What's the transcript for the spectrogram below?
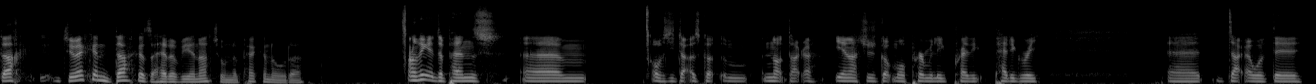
Dak, do you reckon Dak is ahead of Iheanacho in the pecking order? I think it depends. Um, obviously, Daka's got um, not Daka. Iheanacho's got more Premier League pedi- pedigree. Uh, Daka with the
